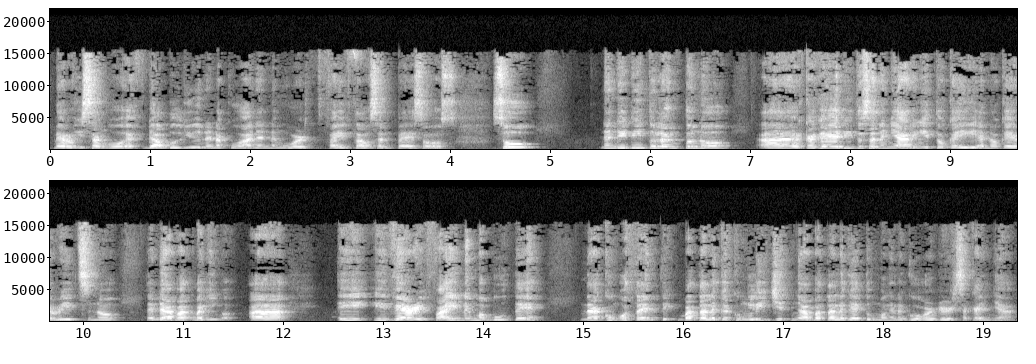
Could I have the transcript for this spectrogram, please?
Merong isang OFW na nakuhanan ng worth 5,000 pesos. So, nandito lang to no? Ah, kagaya dito sa nangyaring ito kay ano kay Ritz no? Na dapat maging i- i-verify ng mabuti na kung authentic ba talaga kung legit nga ba talaga itong mga nag-order sa kanya.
